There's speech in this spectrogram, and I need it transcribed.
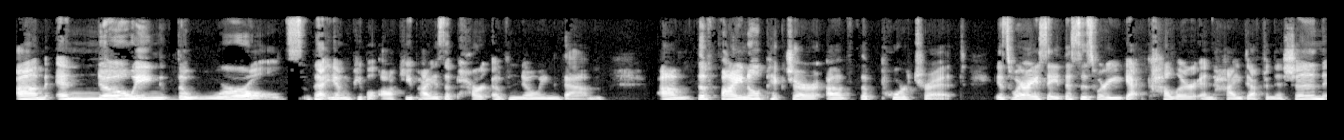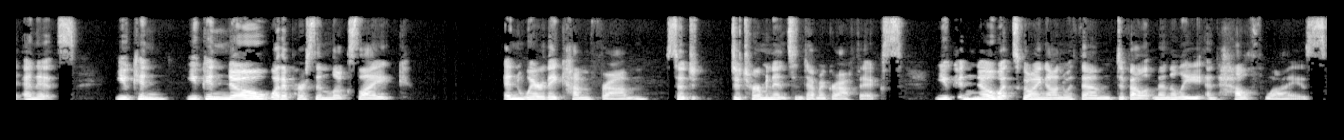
um, and knowing the worlds that young people occupy is a part of knowing them. Um, the final picture of the portrait is where I say this is where you get color and high definition, and it's you can you can know what a person looks like and where they come from. So de- determinants and demographics. You can mm-hmm. know what's going on with them developmentally and health wise.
